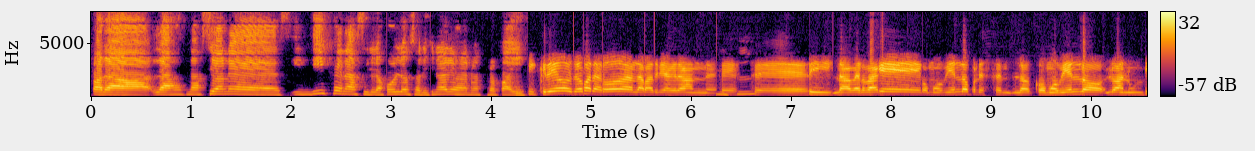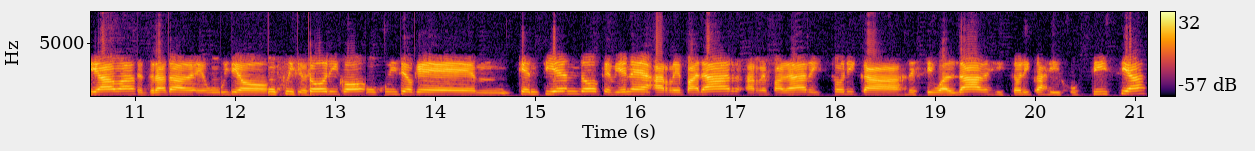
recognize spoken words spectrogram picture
para las naciones indígenas y los pueblos originarios de nuestro país. Y creo yo para toda la patria grande. Este, sí, la verdad que como bien lo, presen- lo- como bien lo, lo anunciaba, se trata de un juicio, un juicio histórico, un juicio que, mm, que entiendo que viene a reparar, a reparar históricas desigualdades, históricas injusticias.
